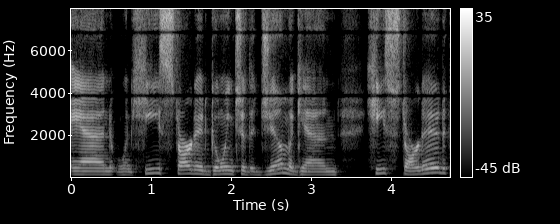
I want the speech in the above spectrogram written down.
And when he started going to the gym again, he started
